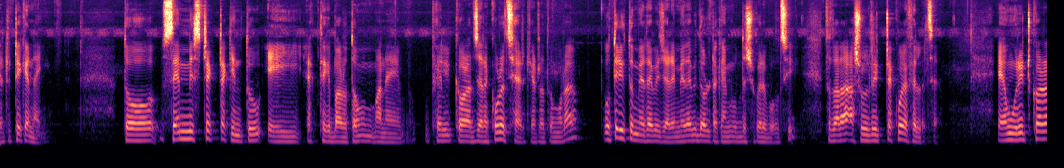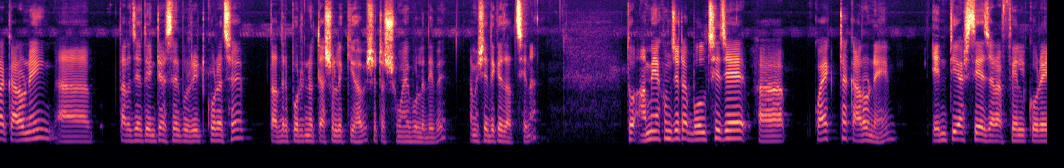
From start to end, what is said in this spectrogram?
এটা টেকে নাই। তো সেম মিস্টেকটা কিন্তু এই এক থেকে বারোতম মানে ফেল করা যারা করেছে আর কি, এটা তোমরা অতিরিক্ত মেধাবী যারা, মেধাবী দলটাকে আমি উদ্দেশ্য করে বলছি, তো তারা আসলে রিডটা করে ফেলেছে। এবং রিড করার কারণেই তারা যেহেতু ইন্টারেস্টের উপর রিড করেছে, তাদের পরিণতি আসলে কী হবে সেটা সময় বলে দেবে। আমি সেদিকে যাচ্ছি না। তো আমি এখন যেটা বলছি যে কয়েকটা কারণে এনটিআরসিএ যারা ফেল করে,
